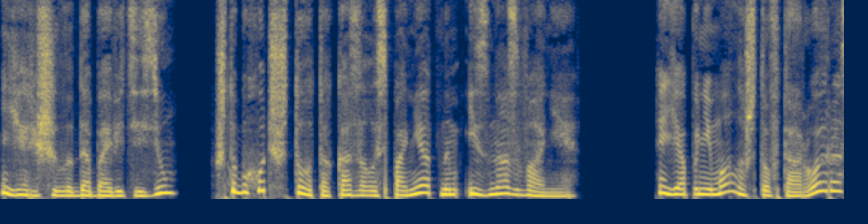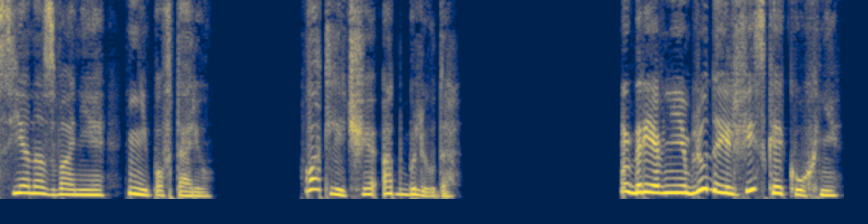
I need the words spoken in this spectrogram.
Я решила добавить изюм, чтобы хоть что-то казалось понятным из названия. Я понимала, что второй раз я название не повторю. В отличие от блюда. «Древнее блюдо эльфийской кухни»,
